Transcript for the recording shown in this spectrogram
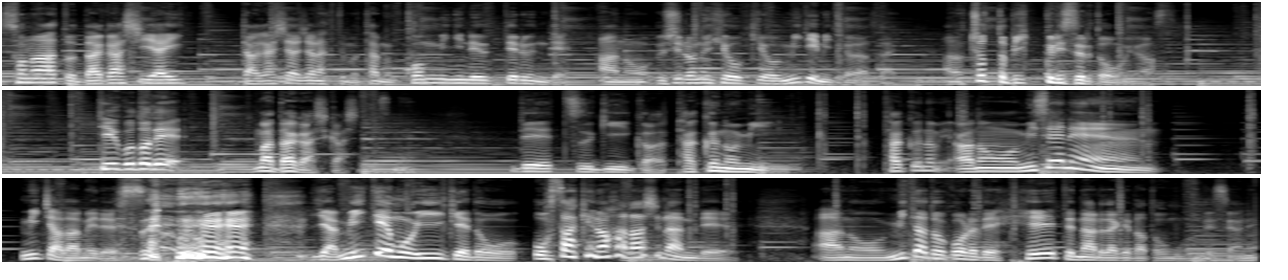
その後駄菓子屋駄菓子屋じゃなくても多分コンビニで売ってるんであの後ろの表記を見てみてください。あのちょっとびっくりすると思います。っていうことでまあだがしかしですね。で次が宅飲み。宅飲みあの未成年見ちゃダメです。いや見てもいいけどお酒の話なんであの見たところでへーってなるだけだと思うんですよね。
